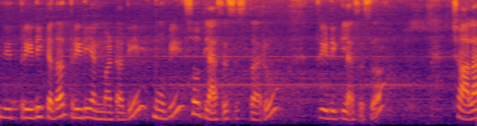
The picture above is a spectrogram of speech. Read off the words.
ఇది త్రీ డీ కదా త్రీ డీ అనమాట అది మూవీ. సో గ్లాసెస్ ఇస్తారు. Three D glasses. చాలా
